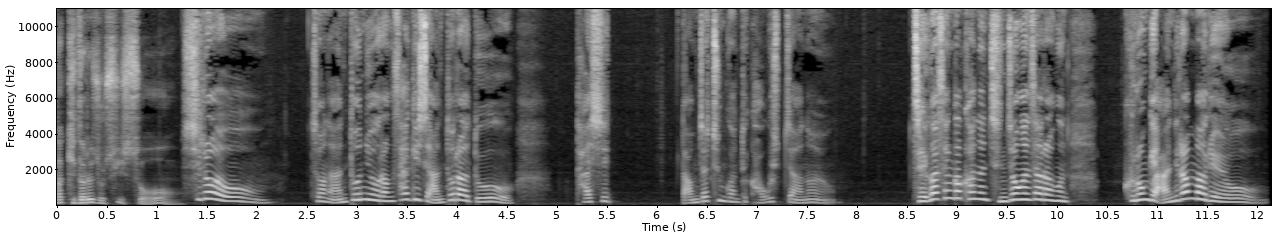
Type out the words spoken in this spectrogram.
나 기다려줄 수 있어. 싫어요. 전 안토니오랑 사귀지 않더라도 다시 남자친구한테 가고 싶지 않아요. 제가 생각하는 진정한 사랑은 그런 게 아니란 말이에요.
